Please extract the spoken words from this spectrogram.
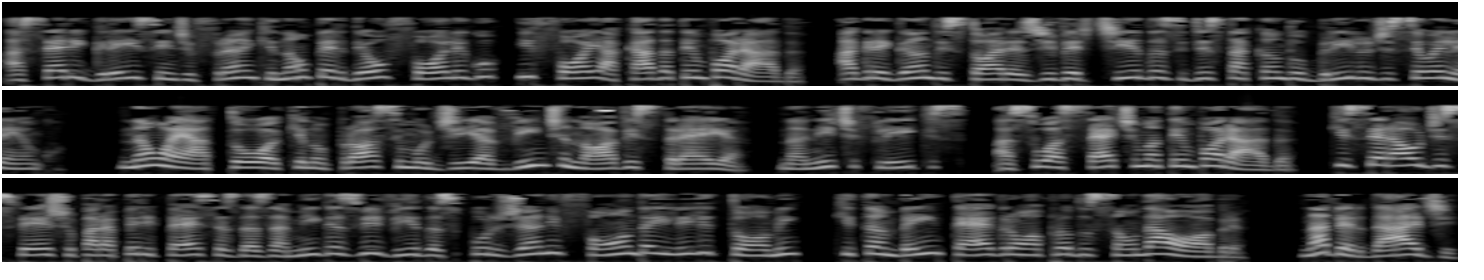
a série Grace and Frank não perdeu o fôlego e foi a cada temporada, agregando histórias divertidas e destacando o brilho de seu elenco. Não é à toa que no próximo dia 29 estreia, na Netflix, a sua sétima temporada, que será o desfecho para peripécias das amigas vividas por Jane Fonda e Lily Tomlin, que também integram a produção da obra. Na verdade,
